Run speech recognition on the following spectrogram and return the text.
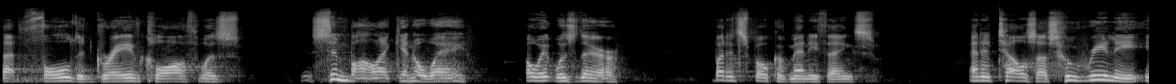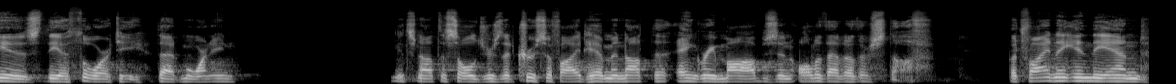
that folded grave cloth was symbolic in a way. Oh, it was there, but it spoke of many things. And it tells us who really is the authority that morning. It's not the soldiers that crucified him and not the angry mobs and all of that other stuff. But finally, in the end,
